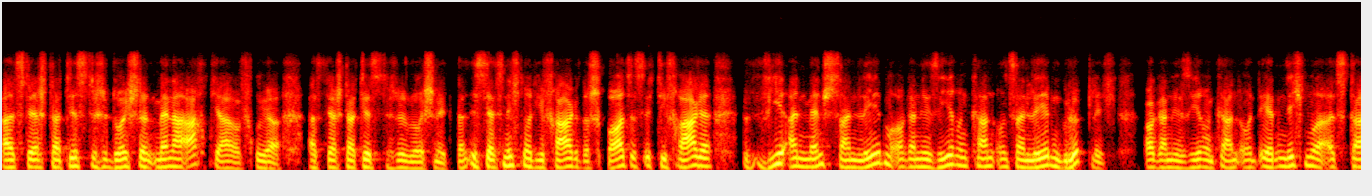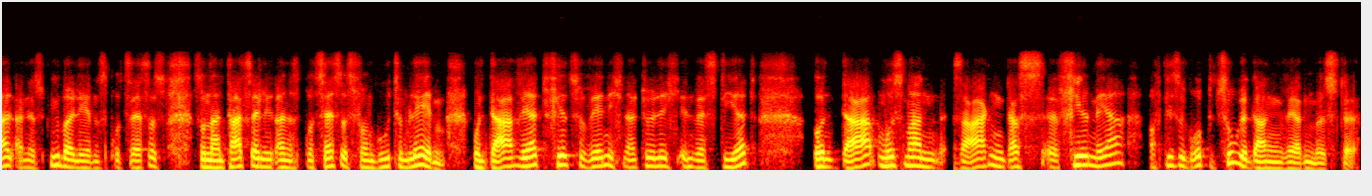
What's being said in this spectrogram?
als der statistische Durchschnitt, Männer acht Jahre früher als der statistische Durchschnitt. Das ist jetzt nicht nur die Frage des Sports, es ist die Frage, wie ein Mensch sein Leben organisieren kann und sein Leben glücklich organisieren kann und eben nicht nur als Teil eines Überlebensprozesses, sondern tatsächlich eines Prozesses von gutem Leben. Und da wird viel zu wenig natürlich investiert. Und da muss man sagen, dass äh, viel mehr auf diese Gruppe zugegangen werden müsste.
